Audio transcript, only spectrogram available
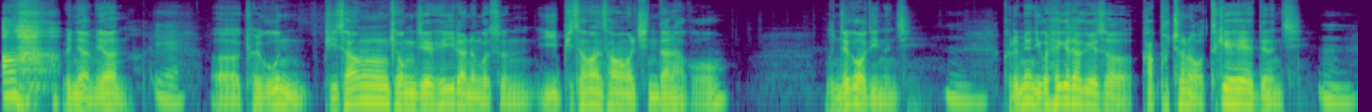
아, 왜냐하면 예. 어, 결국은 비상경제 회의라는 것은 이 비상한 상황을 진단하고 문제가 어디 있는지 음, 그러면 이걸 해결하기 위해서 각 부처는 어떻게 해야 되는지 음.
